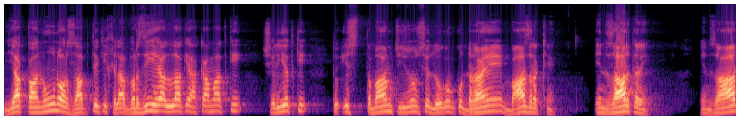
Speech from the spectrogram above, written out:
یا قانون اور ضابطے کی خلاف ورزی ہے اللہ کے احکامات کی، شریعت کی۔ تو اس تمام چیزوں سے لوگوں کو ڈرائیں، باز رکھیں انظار کریں۔ انظار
